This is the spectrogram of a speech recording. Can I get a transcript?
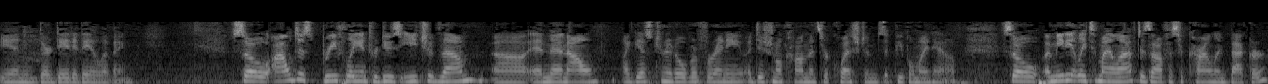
in their day-to-day living. So I'll just briefly introduce each of them, uh, and then I'll, I guess, turn it over for any additional comments or questions that people might have. So immediately to my left is Officer Carlin Becker.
